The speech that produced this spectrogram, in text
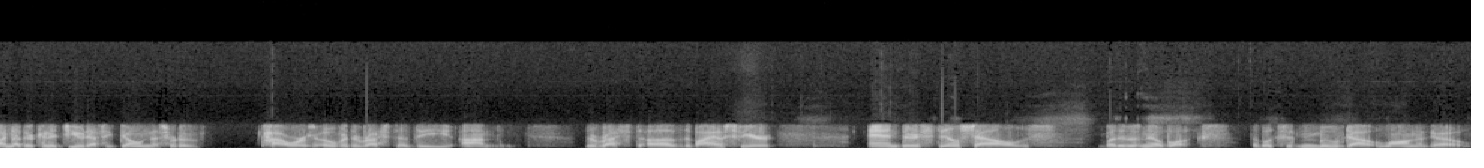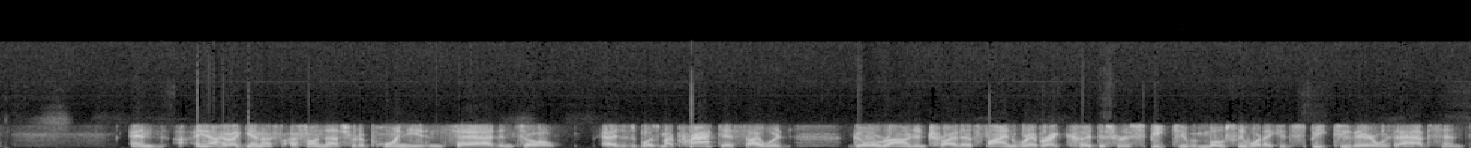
another kind of geodesic dome that sort of towers over the rest of the um, the rest of the biosphere. And there's still shelves, but there was no books. The books had been moved out long ago. And you know, again, I, I found that sort of poignant and sad. And so as it was my practice, I would go around and try to find whatever I could to sort of speak to, but mostly what I could speak to there was absence.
